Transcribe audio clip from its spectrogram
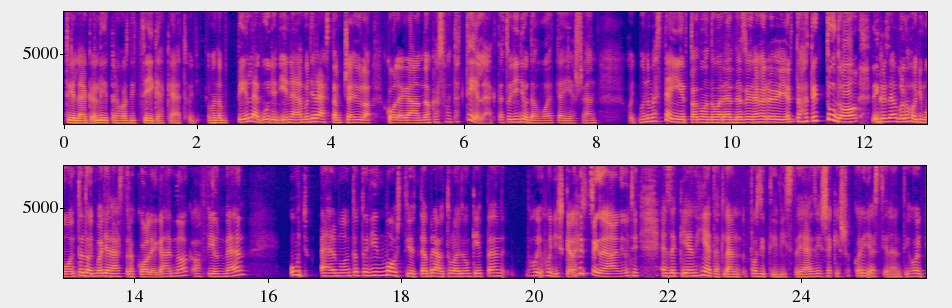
tényleg létrehozni cégeket. Hogy mondom, tényleg úgy, hogy én elmagyaráztam csehül a kollégámnak, azt mondta, tényleg, tehát hogy így oda volt teljesen hogy mondom, ezt te írtad, mondom a rendezőnek, mert ő írta, hát én tudom, de igazából, ahogy mondtad, hogy magyaráztad a kollégádnak a filmben, úgy elmondtad, hogy én most jöttem rá, hogy tulajdonképpen hogy, hogy is kell ezt csinálni. Úgyhogy ezek ilyen hihetetlen pozitív visszajelzések, és akkor így azt jelenti, hogy,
